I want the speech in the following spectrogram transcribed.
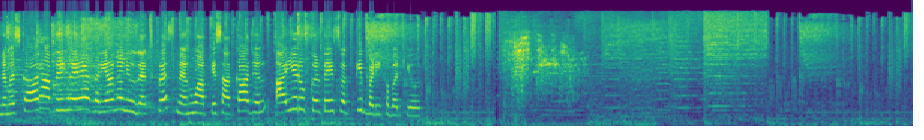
नमस्कार, आप देख रहे हैं हरियाणा न्यूज़ एक्सप्रेस। मैं हूँ आपके साथ काजल। आइए रुक करते हैं इस वक्त की बड़ी खबर की ओर।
